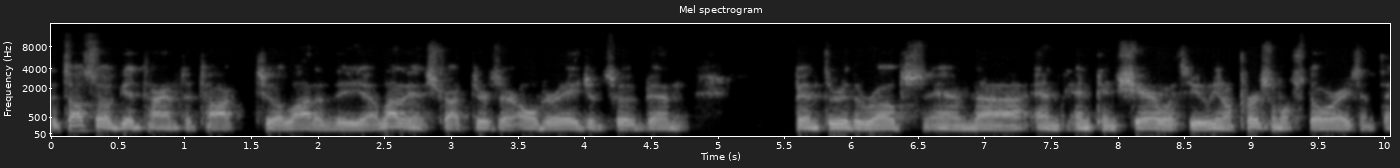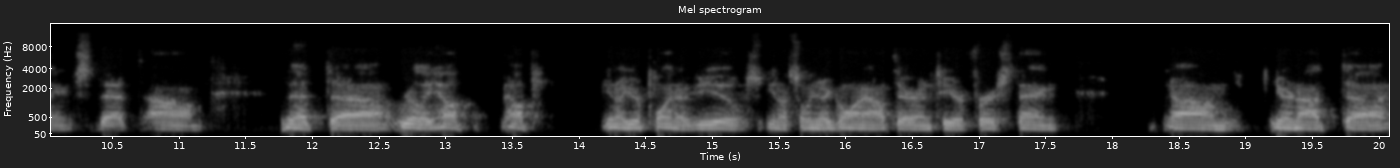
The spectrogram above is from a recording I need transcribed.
it's also a good time to talk to a lot of the a lot of the instructors or older agents who have been been through the ropes and uh, and and can share with you, you know, personal stories and things that um, that uh, really help help you know your point of view. You know, so when you're going out there into your first thing, um, you're not uh,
